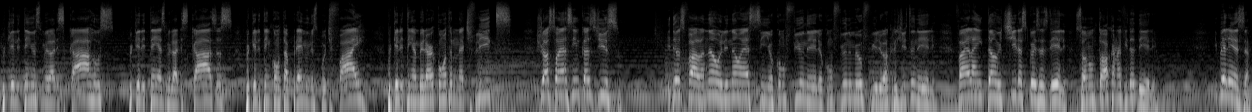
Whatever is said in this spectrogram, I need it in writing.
porque ele tem os melhores carros, porque ele tem as melhores casas, porque ele tem conta prêmio no Spotify, porque ele tem a melhor conta no Netflix. Jó só é assim por causa disso. E Deus fala: Não, ele não é assim. Eu confio nele, eu confio no meu filho, eu acredito nele. Vai lá então e tira as coisas dele, só não toca na vida dele. E beleza.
